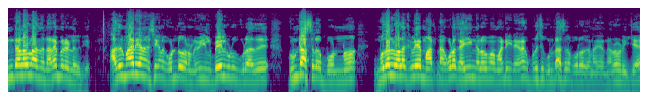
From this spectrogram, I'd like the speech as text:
இந்த அளவில் அந்த நடைமுறையில் இருக்குது அது மாதிரியான விஷயங்களை கொண்டு வரணும். இவங்களுக்கு பெயில் கொடுக்கக்கூடாது. குண்டாசில் போடணும். முதல் வழக்கிலே மாட்டினா கூட கையும் கழுவமா மாட்டிக்கிட்டேன் பிடிச்சி குண்டாசில் போடுறதுக்கான நடவடிக்கை.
